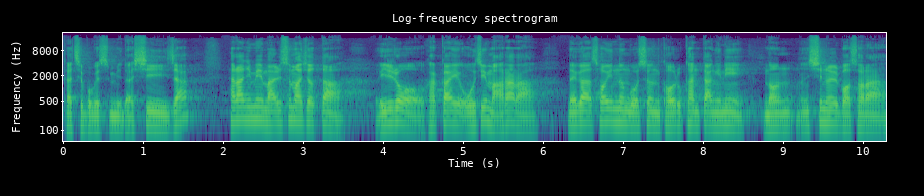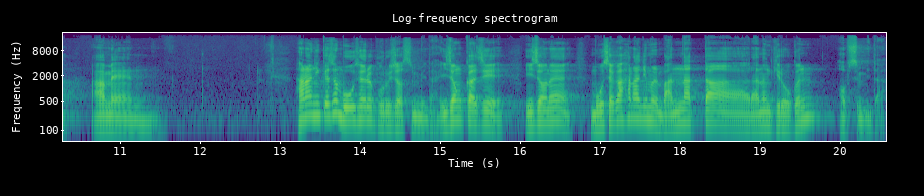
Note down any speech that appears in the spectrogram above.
같이 보겠습니다. 시작. 하나님이 말씀하셨다. 이리로 가까이 오지 말아라. 내가 서 있는 곳은 거룩한 땅이니 넌 신을 벗어라. 아멘. 하나님께서 모세를 부르셨습니다. 이전까지 이전에 모세가 하나님을 만났다라는 기록은 없습니다.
